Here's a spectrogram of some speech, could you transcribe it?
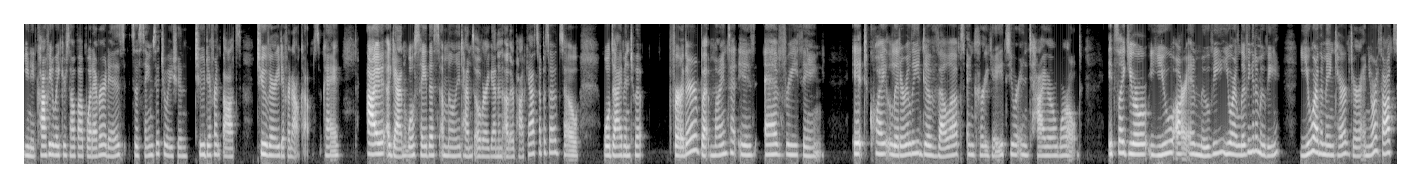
you need coffee to wake yourself up, whatever it is, it's the same situation, two different thoughts, two very different outcomes. Okay. I, again, will say this a million times over again in other podcast episodes. So We'll dive into it further, but mindset is everything. It quite literally develops and creates your entire world. It's like you're you are a movie, you are living in a movie, you are the main character and your thoughts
